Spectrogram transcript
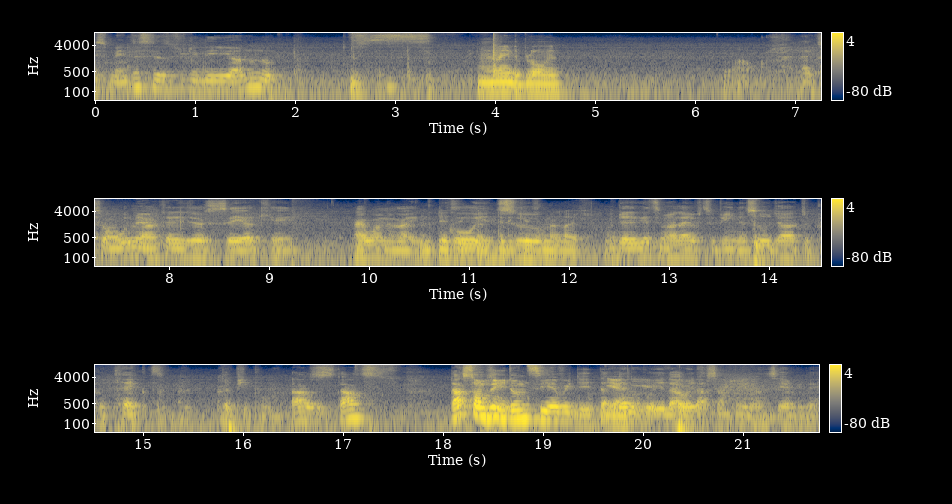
To be honest, man, this is really I don't know. Hmm. Mind blowing. Wow. Like some women actually just say, okay, I want to like go Dedicating dedicating into my life. I'm dedicating my life to being a soldier to protect the people. That's that's that's something you don't see every day. That, Yeah. Let me put it that way. That's something you don't see every day.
